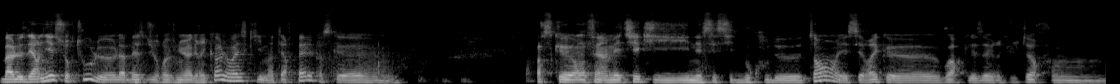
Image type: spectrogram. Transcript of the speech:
bah, le dernier, surtout, la baisse du revenu agricole, ouais, ce qui m'interpelle parce que parce qu'on fait un métier qui nécessite beaucoup de temps et c'est vrai que voir que les agriculteurs font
